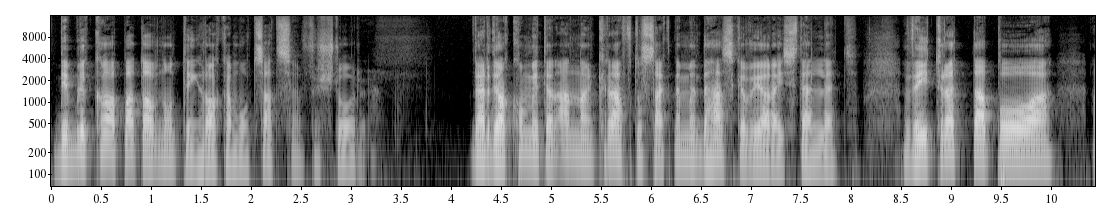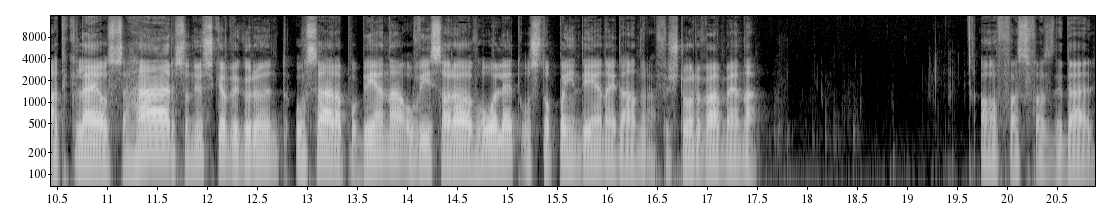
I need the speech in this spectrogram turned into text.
Det blir kapat av någonting raka motsatsen, förstår du? Där det har kommit en annan kraft och sagt nej men det här ska vi göra istället vi är trötta på att klä oss så här så nu ska vi gå runt och sära på benen och visa rövhålet och stoppa in det ena i det andra. Förstår du vad jag menar? Ja fast, fast det där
